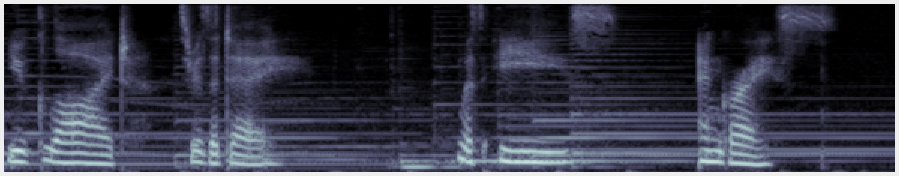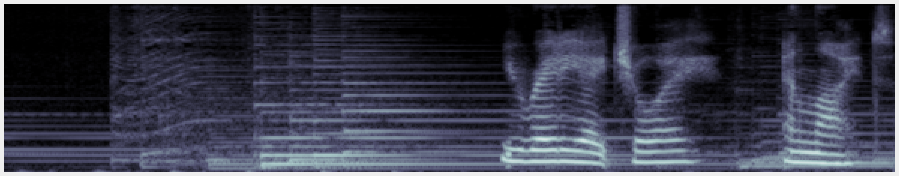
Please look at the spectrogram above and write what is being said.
you glide through the day with ease and grace. You radiate joy and light,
